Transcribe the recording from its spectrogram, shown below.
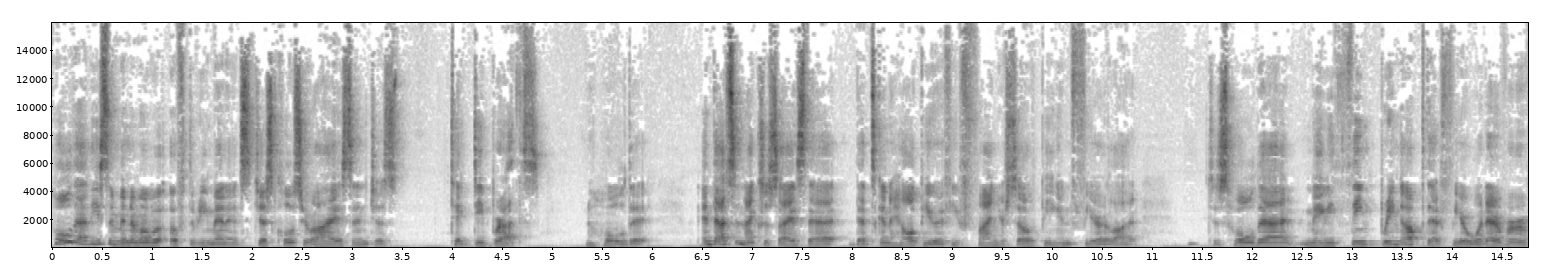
Hold at least a minimum of, of three minutes. Just close your eyes and just take deep breaths and hold it. And that's an exercise that that's going to help you if you find yourself being in fear a lot. Just hold that. Maybe think, bring up that fear, whatever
